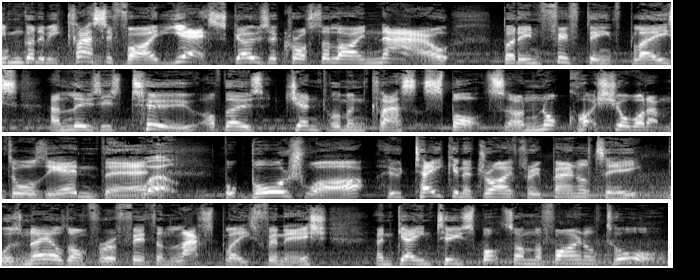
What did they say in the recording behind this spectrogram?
even going to be classified? Yes, goes across the line now, but in 15th place and loses two of those gentleman class spots. So I'm not quite sure what happened towards the end there. Well, but Bourgeois, who'd taken a drive through penalty, was nailed on for a fifth and last place finish and gained two spots on the final tour.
